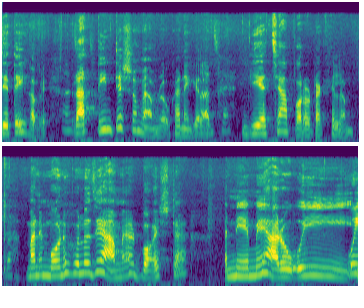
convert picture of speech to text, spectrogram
যেতেই হবে। রাত তিনটের সময় আমরা ওখানে গেলাম। আচ্ছা। গিয়ে চা পরোটা খেলাম। মানে মনে হলো যে আমার বয়সটা নেমে আরও ওই ওই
